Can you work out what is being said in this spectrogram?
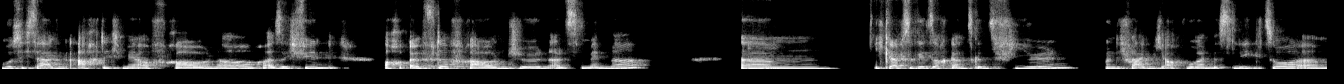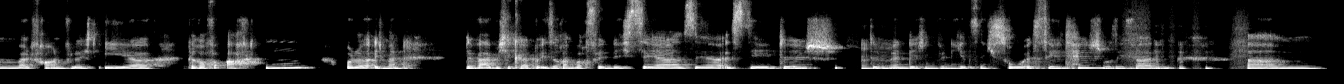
muss ich sagen, achte ich mehr auf Frauen auch. Also ich finde auch öfter Frauen schön als Männer. Mhm. Ähm, ich glaube, so geht es auch ganz, ganz vielen. Und ich frage mich auch, woran das liegt so, ähm, weil Frauen vielleicht eher darauf achten. Oder ich meine, der weibliche Körper ist auch einfach, finde ich, sehr, sehr ästhetisch. Mhm. Den männlichen finde ich jetzt nicht so ästhetisch, muss ich sagen. ähm,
